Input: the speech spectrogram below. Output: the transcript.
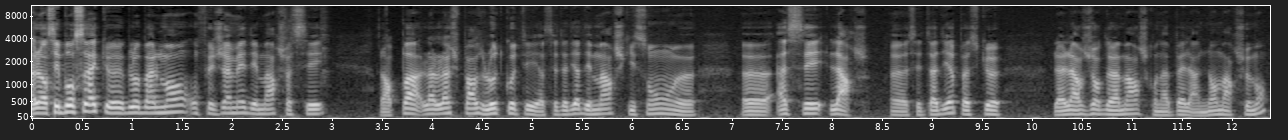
Alors c'est pour ça que globalement, on fait jamais des marches assez. Alors pas là, là je parle de l'autre côté, hein, c'est-à-dire des marches qui sont euh, euh, assez larges. Euh, c'est-à-dire parce que la largeur de la marche qu'on appelle un emmarchement,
